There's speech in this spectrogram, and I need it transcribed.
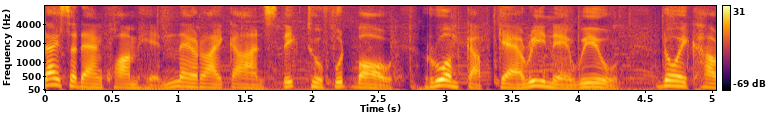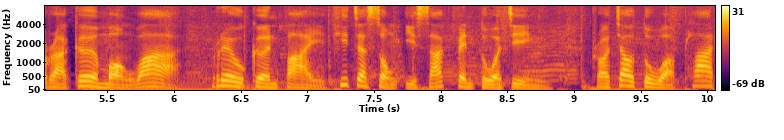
ได้แสดงความเห็นในรายการ Stick to Football ร่วมกับแกรี่เนวิลโดยคาราเกอร์มองว่าเร็วเกินไปที่จะส่งอิซักเป็นตัวจริง เพราะเจ้าตัวพลาด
